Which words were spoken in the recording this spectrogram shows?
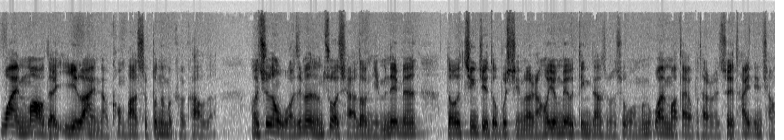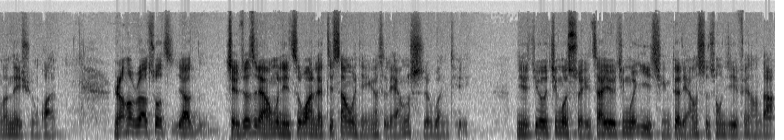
外贸的依赖呢，恐怕是不那么可靠的。呃，就算我这边能做起来的，你们那边都经济都不行了，然后又没有订单，什么说我们外贸大概不太容易，所以他一定强调内循环。然后，如果要做要解决这两个问题之外呢，第三个问题应该是粮食问题。你又经过水灾，又经过疫情，对粮食冲击非常大。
